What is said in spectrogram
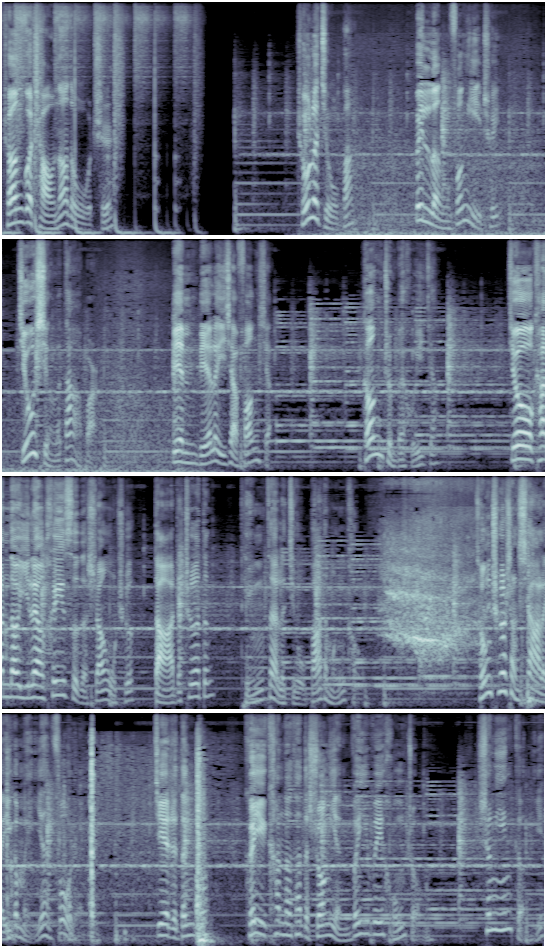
穿过吵闹的舞池，除了酒吧，被冷风一吹，酒醒了大半。辨别了一下方向，刚准备回家，就看到一辆黑色的商务车打着车灯停在了酒吧的门口。从车上下来一个美艳妇人，借着灯光可以看到她的双眼微微红肿，声音哽咽：“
